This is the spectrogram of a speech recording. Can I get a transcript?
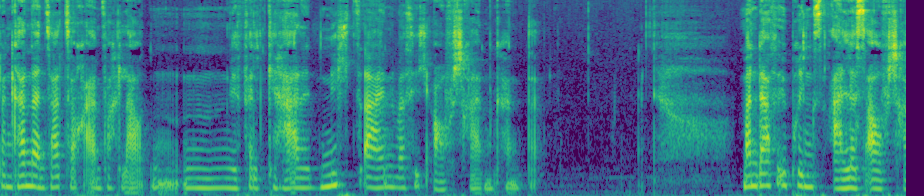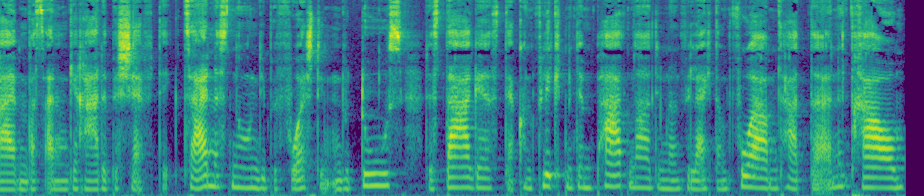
dann kann dein Satz auch einfach lauten, mm, mir fällt gerade nichts ein, was ich aufschreiben könnte. Man darf übrigens alles aufschreiben, was einen gerade beschäftigt. Seien es nun die bevorstehenden To-Dos des Tages, der Konflikt mit dem Partner, den man vielleicht am Vorabend hatte, einen Traum,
